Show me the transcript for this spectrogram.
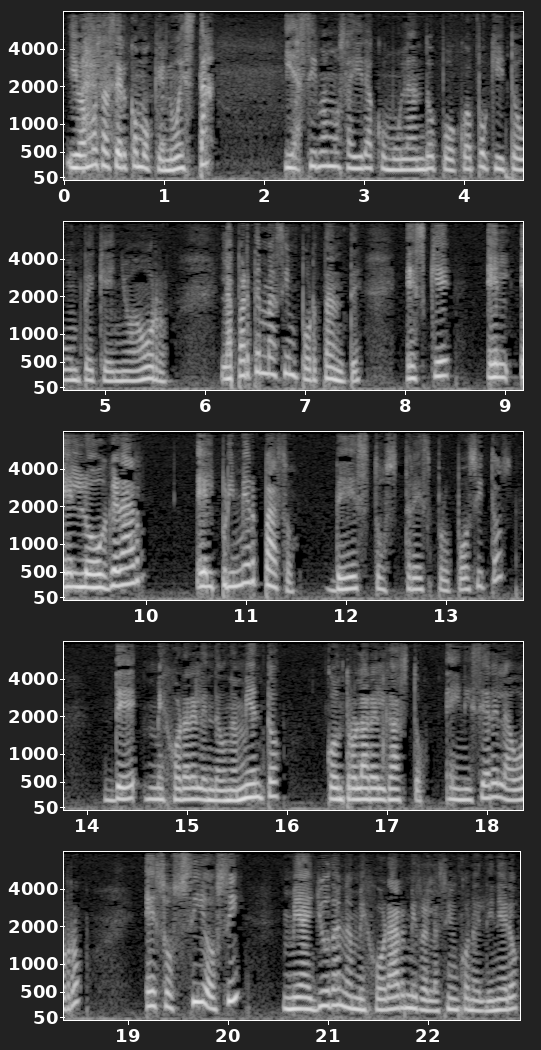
y vamos a hacer como que no está. Y así vamos a ir acumulando poco a poquito un pequeño ahorro. La parte más importante es que el, el lograr el primer paso de estos tres propósitos de mejorar el endeudamiento, controlar el gasto e iniciar el ahorro, eso sí o sí me ayudan a mejorar mi relación con el dinero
